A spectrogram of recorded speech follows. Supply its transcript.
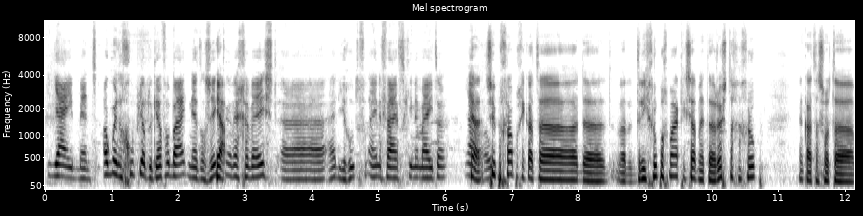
Jij bent ook met een groepje op de gravelbike, net als ik, weg geweest. Uh, die route van 51 kilometer. Ja, super grappig. Ik had uh, de, de, drie groepen gemaakt. Ik zat met de rustige groep. Ik had een soort uh,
